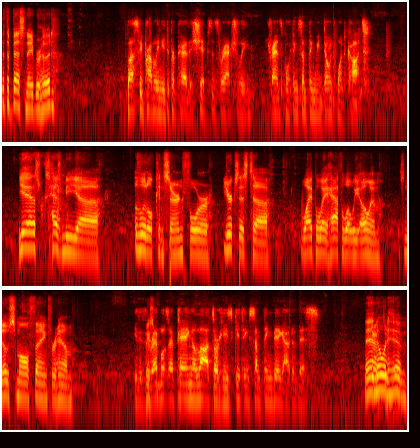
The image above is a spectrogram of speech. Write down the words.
not the best neighborhood. Plus, we probably need to prepare the ship since we're actually transporting something we don't want caught. Yeah, this has me uh, a little concerned for Yerxis to wipe away half of what we owe him. It's no small thing for him. Either the Makes- rebels are paying a lot or he's getting something big out of this. And knowing Captain him,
